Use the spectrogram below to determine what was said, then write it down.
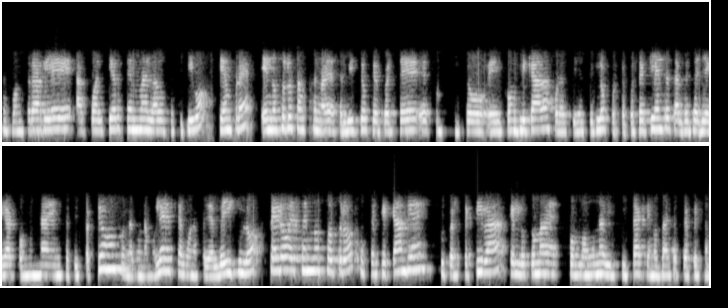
encontrarle a cualquier tema el lado positivo, siempre. Eh, nosotros estamos en un área de servicio que per se es un poquito complicada, por así decirlo, porque pues el cliente tal vez ya llega con una insatisfacción, con alguna molestia, alguna falla del vehículo, pero es en nosotros hacer que cambie su perspectiva, que lo toma como una visita que nos da que hacer precisamente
